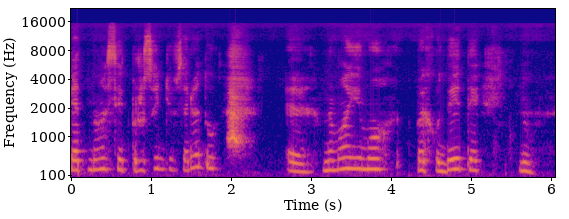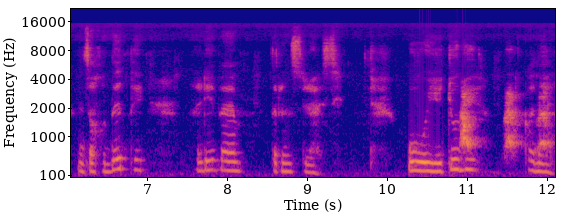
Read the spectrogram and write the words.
15% заряду е, ми маємо виходити, ну, заходити на ліве трансляції у Ютубі каналі.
